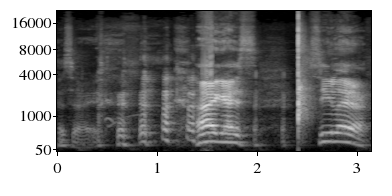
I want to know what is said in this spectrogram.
That's all right. all right, guys. See you later.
